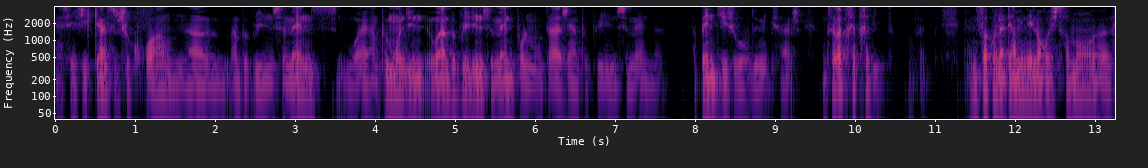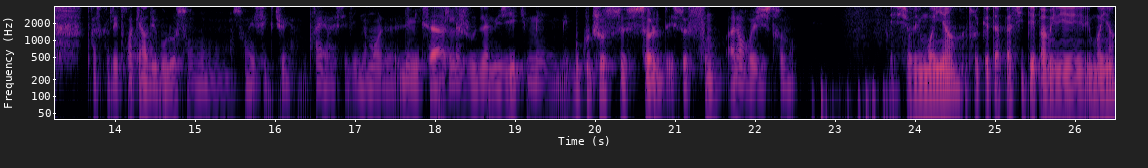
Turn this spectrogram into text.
assez efficace, je crois. On a euh, un peu plus d'une semaine, un peu moins d'une, ouais, un peu plus d'une semaine pour le montage et un peu plus d'une semaine, peine dix jours de mixage. Donc ça va très très vite. Une fois qu'on a terminé l'enregistrement, euh, presque les trois quarts du boulot sont, sont effectués. Après, il reste évidemment le, mixage, l'ajout de la musique, mais, mais, beaucoup de choses se soldent et se font à l'enregistrement. Et sur les moyens, un truc que tu n'as pas cité parmi les, moyens,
